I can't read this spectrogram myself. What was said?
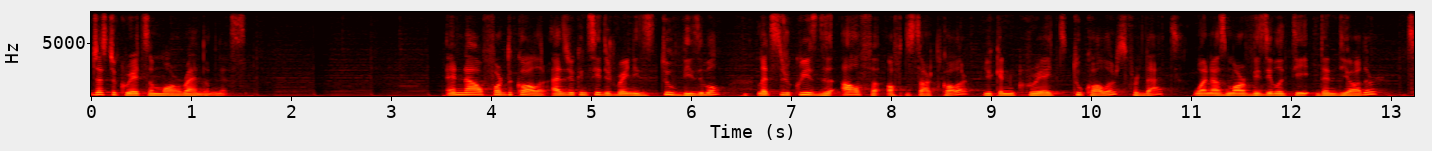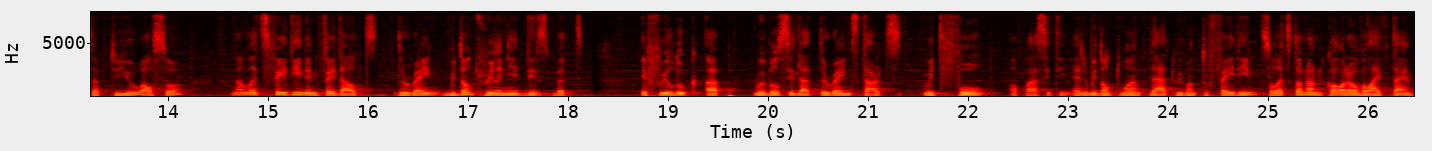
just to create some more randomness. And now for the color, as you can see the rain is too visible, let's decrease the alpha of the start color, you can create two colors for that, one has more visibility than the other, it's up to you also. Now let's fade in and fade out the rain, we don't really need this, but if we look up we will see that the rain starts with full opacity and we don't want that, we want to fade in. So let's turn on color over lifetime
